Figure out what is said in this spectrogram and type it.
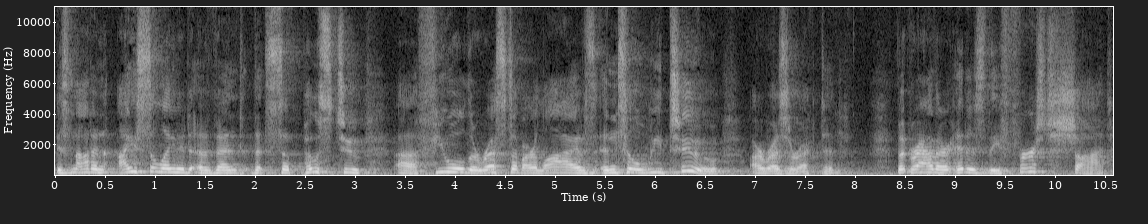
is not an isolated event that's supposed to uh, fuel the rest of our lives until we too are resurrected, but rather it is the first shot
